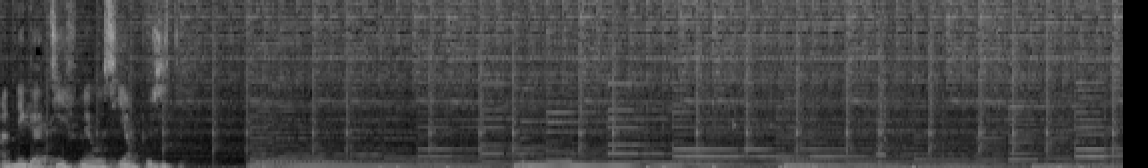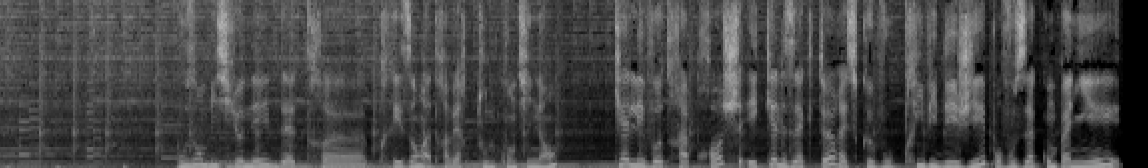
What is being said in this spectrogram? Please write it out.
en négatif, mais aussi en positif. Vous ambitionnez d'être euh, présent à travers tout le continent. Quelle est votre approche et quels acteurs est-ce que vous privilégiez pour vous accompagner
